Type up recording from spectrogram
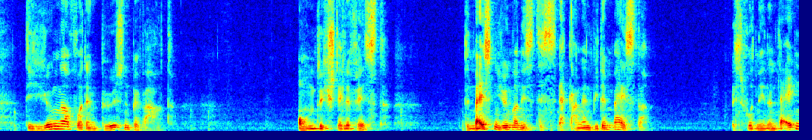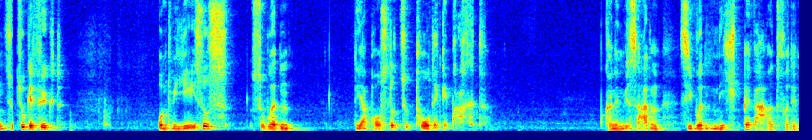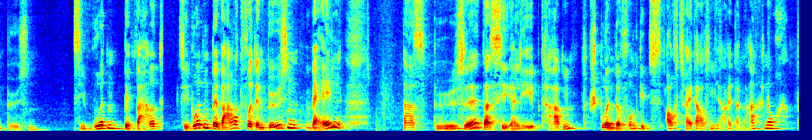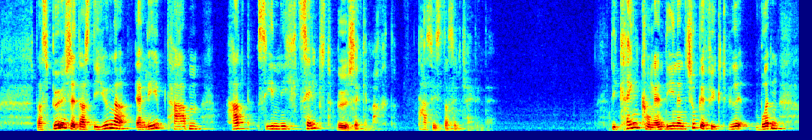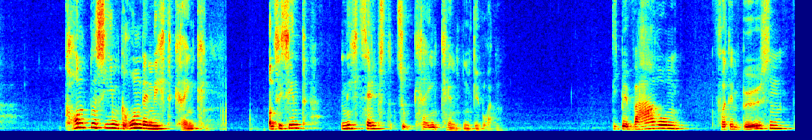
die Jünger vor dem Bösen bewahrt. Und ich stelle fest, den meisten Jüngern ist es ergangen wie dem Meister. Es wurden ihnen Leiden zugefügt, und wie Jesus, so wurden die Apostel zu Tode gebracht. Können wir sagen, sie wurden nicht bewahrt vor dem Bösen? Sie wurden bewahrt, sie wurden bewahrt vor dem Bösen, weil das Böse, das sie erlebt haben, Spuren davon gibt es auch 2000 Jahre danach noch, das Böse, das die Jünger erlebt haben, hat sie nicht selbst böse gemacht. Das ist das Entscheidende. Die Kränkungen, die ihnen zugefügt wurden, konnten sie im Grunde nicht kränken. Und sie sind nicht selbst zu Kränkenden geworden. Die Bewahrung vor dem Bösen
